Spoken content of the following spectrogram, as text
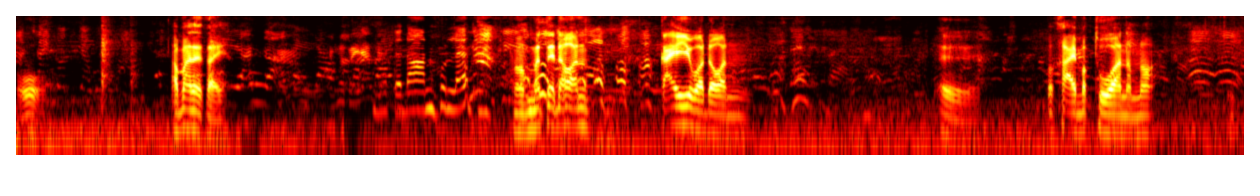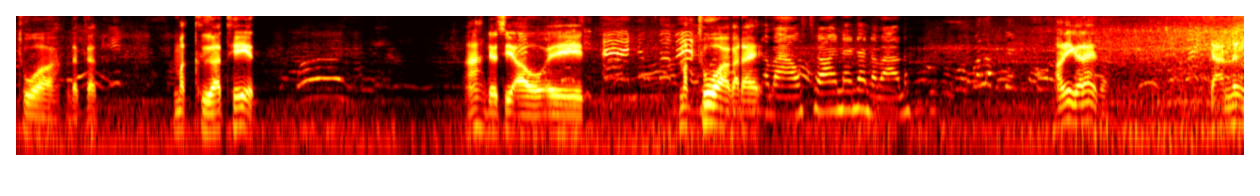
โอ้เอามาใส่ใส่มาแต่ดอนคุณแล้วอ๋อมาแต่ดอน ไกลอยู่บ่ดอน เออมาขายมักทัวนำเนาะทัวแล้วก็มะเขือเทศอะเดี๋ยวสิเอาไอ้ มักทั่วก็ได้นะบ่าวชอยนั่นน่ะนะบ่าวนะเอานี่ก็ได้จ้ะจานหนึ่ง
